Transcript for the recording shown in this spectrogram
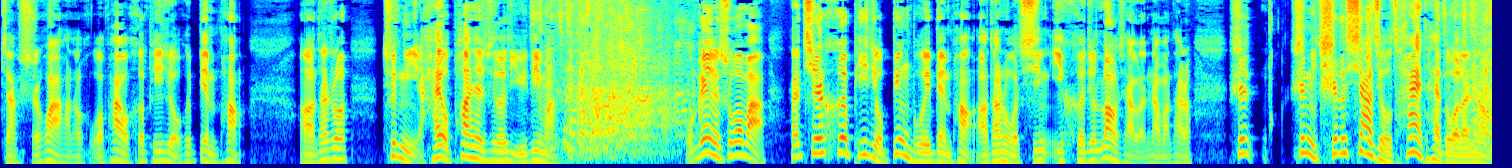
讲实话哈，我怕我喝啤酒会变胖，啊。”他说：“就你还有胖下去的余地吗？” 我跟你说吧，他其实喝啤酒并不会变胖啊。当时我心一喝就落下了，你知道吗？他说：“是是你吃的下酒菜太多了，你知道吗？”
